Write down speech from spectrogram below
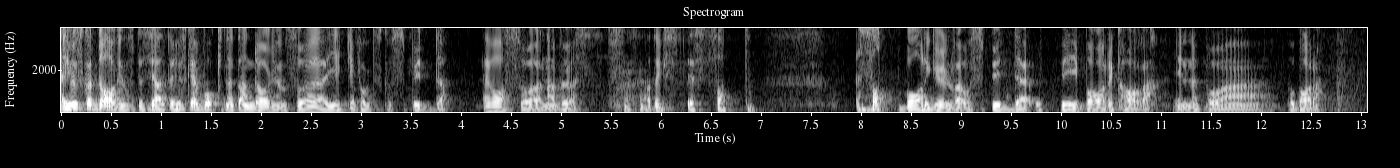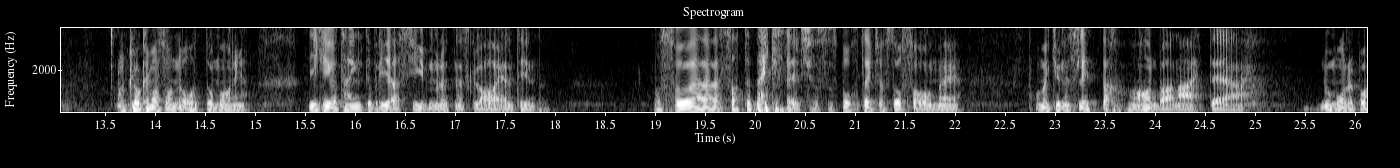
jeg husker dagen spesielt. Jeg husker jeg våknet den dagen, så gikk jeg faktisk og spydde. Jeg var så nervøs at jeg, jeg satt Jeg satt på badegulvet og spydde oppi badekaret inne på, eh, på badet. Og klokken var sånn åtte om morgenen. Så gikk jeg og tenkte på de her syv minuttene jeg skulle ha hele tiden. Og så uh, satt jeg backstage, og så spurte jeg Kristoffer om om jeg kunne slippe. Og han bare nei, det, nå må du på.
